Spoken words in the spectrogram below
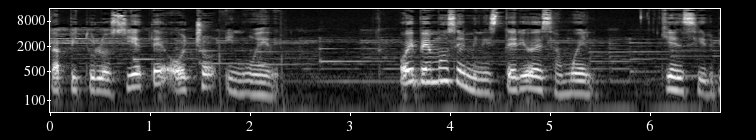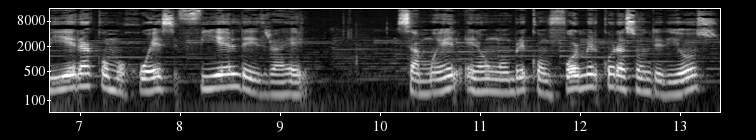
capítulos 7, 8 y 9. Hoy vemos el ministerio de Samuel, quien sirviera como juez fiel de Israel. Samuel era un hombre conforme al corazón de Dios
